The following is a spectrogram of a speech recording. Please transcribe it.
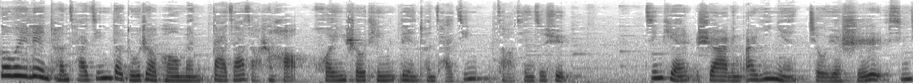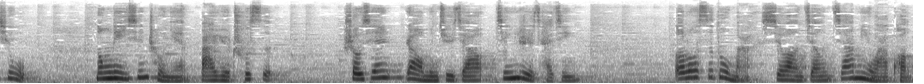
各位链团财经的读者朋友们，大家早上好，欢迎收听链团财经早间资讯。今天是二零二一年九月十日，星期五，农历辛丑年八月初四。首先，让我们聚焦今日财经。俄罗斯杜马希望将加密挖矿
